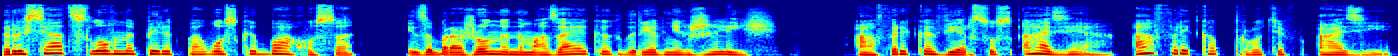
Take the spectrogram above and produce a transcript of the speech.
Рысят словно перед повозкой Бахуса, изображенной на мозаиках древних жилищ. Африка versus Азия, Африка против Азии.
